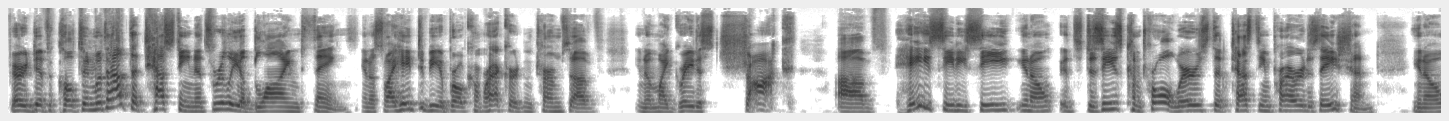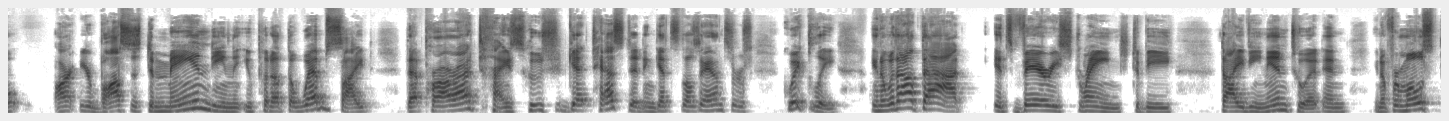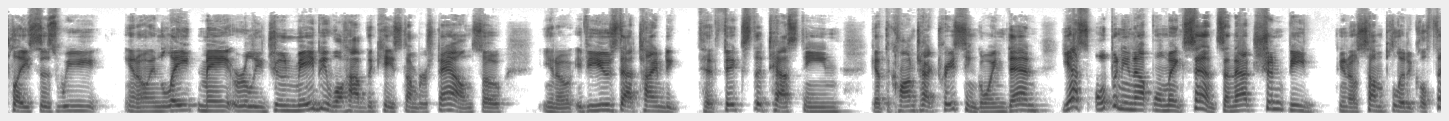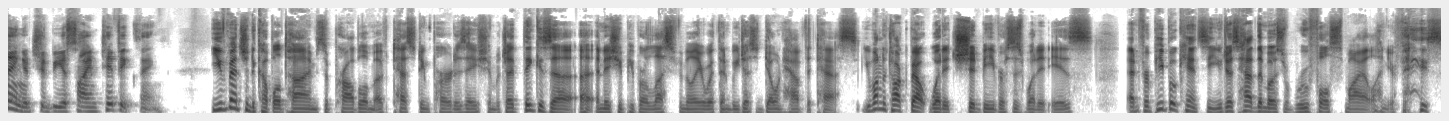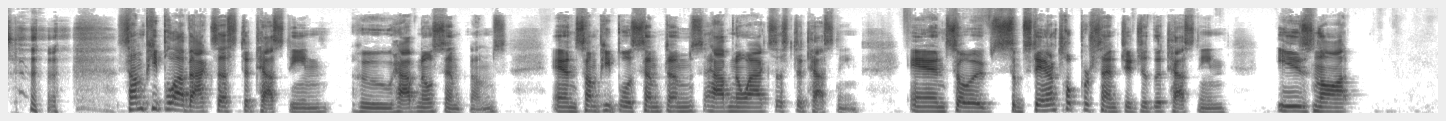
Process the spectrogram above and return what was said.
very difficult. And without the testing it's really a blind thing you know. So i hate to be a broken record in terms of you know my greatest shock of hey cdc you know it's disease control where's the testing prioritization you know aren't your bosses demanding that you put up the website that prioritize who should get tested and gets those answers quickly. You know, without that, it's very strange to be diving into it. And, you know, for most places, we, you know, in late May, early June, maybe we'll have the case numbers down. So, you know, if you use that time to, to fix the testing, get the contact tracing going, then yes, opening up will make sense. And that shouldn't be, you know, some political thing. It should be a scientific thing. You've mentioned a couple of times the problem of testing prioritization, which I think is a, a, an issue people are less familiar with, and we just don't have the tests. You want to talk about what it should be versus what it is? And for people who can't see, you just had the most rueful smile on your face. some people have access to testing who have no symptoms, and some people with symptoms have no access to testing. And so a substantial percentage of the testing is not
